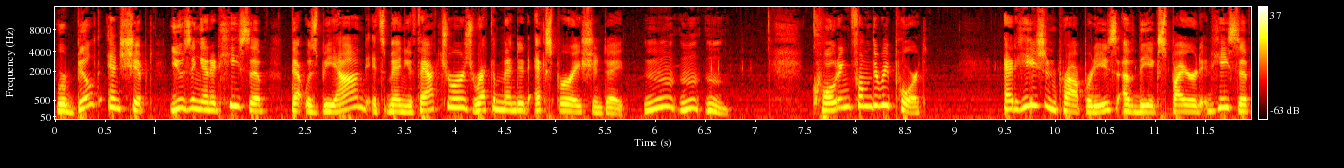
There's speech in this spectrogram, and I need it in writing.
were built and shipped using an adhesive that was beyond its manufacturer's recommended expiration date. Mm-mm-mm. Quoting from the report, Adhesion properties of the expired adhesive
